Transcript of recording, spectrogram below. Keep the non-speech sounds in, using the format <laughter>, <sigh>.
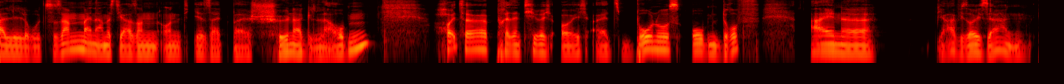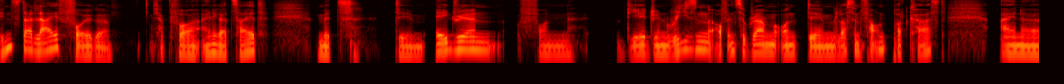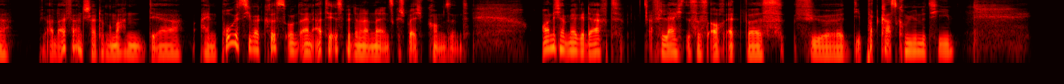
Hallo zusammen, mein Name ist Jason und ihr seid bei Schöner Glauben. Heute präsentiere ich euch als Bonus obendrauf eine, ja, wie soll ich sagen, Insta-Live-Folge. Ich habe vor einiger Zeit mit dem Adrian von The Adrian Reason auf Instagram und dem Lost and Found Podcast eine ja, Live-Veranstaltung gemacht, der ein progressiver Christ und ein Atheist miteinander ins Gespräch gekommen sind. Und ich habe mir gedacht, vielleicht ist das auch etwas für die Podcast-Community.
